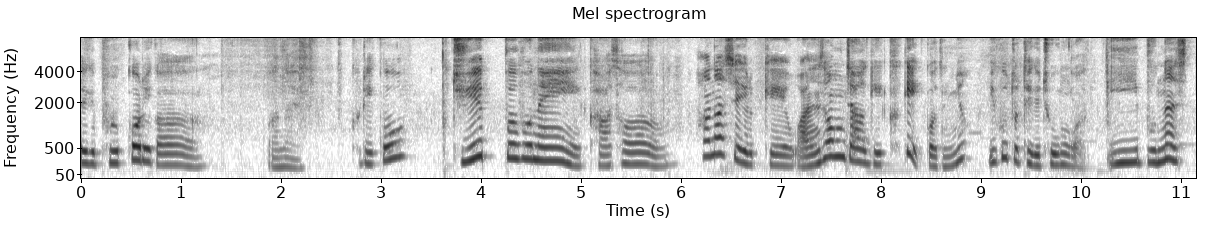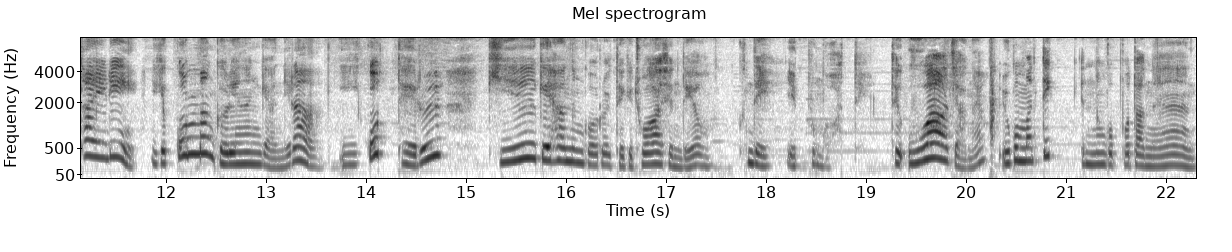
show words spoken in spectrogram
되게 볼거리가 많아요. 그리고 뒤에 부분에 가서 하나씩 이렇게 완성작이 크게 있거든요. 이것도 되게 좋은 것 같아요. 이분은 스타일이 이게 꽃만 그리는 게 아니라 이 꽃대를 길게 하는 거를 되게 좋아하신대요. 근데 예쁜 것 같아. 되게 우아하지 않아요? 이것만 띡 있는 것보다는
